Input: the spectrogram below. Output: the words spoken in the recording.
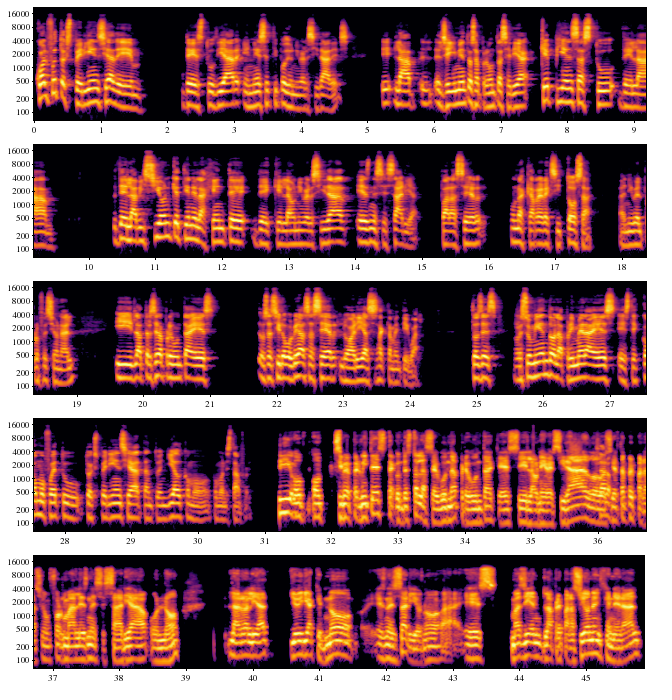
¿Cuál fue tu experiencia de, estudiar en ese tipo de universidades? La, el seguimiento a esa pregunta sería, ¿qué piensas tú de la, de la visión que tiene la gente de que la universidad es necesaria para hacer una carrera exitosa a nivel profesional? Y la tercera pregunta es, o sea, si lo volvieras a hacer, lo harías exactamente igual. Entonces, resumiendo, la primera es, este, ¿cómo fue tu, tu experiencia tanto en Yale como, como en Stanford? Sí, o, si me permites, te contesto la segunda pregunta, que es si la universidad o cierta preparación formal es necesaria o no. La realidad, yo diría que no es necesario, ¿no? Es más bien la preparación en general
